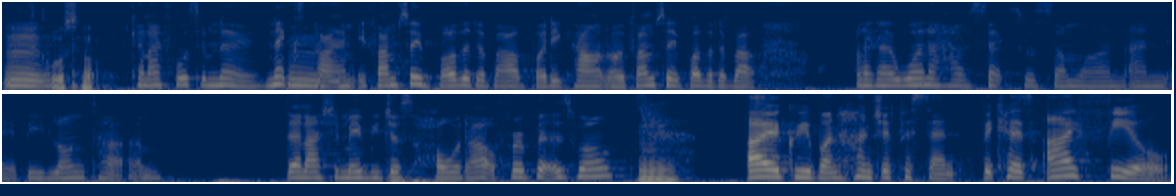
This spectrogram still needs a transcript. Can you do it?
Of course not. Can I force him? No. Next time, if I'm so bothered about body count or if I'm so bothered about, like, I want to have sex with someone and it be long term, then I should maybe just hold out for a bit as well. Mm. I agree 100% because I feel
